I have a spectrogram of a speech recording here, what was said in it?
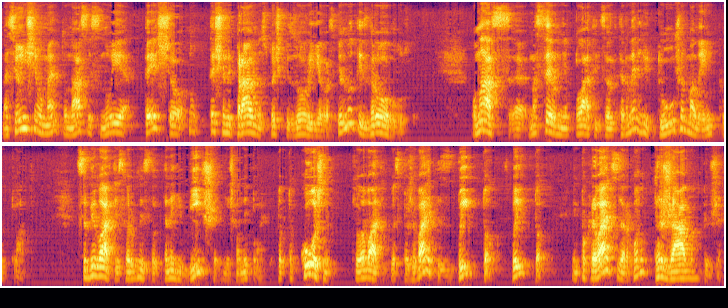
На сьогоднішній момент у нас існує те, що ну, те, що неправильно з точки зору євроспільноти і здорового глузду. У нас е, населення платить за електроенергію дуже маленьку плату. Собівартість виробництва електроенергії більше, ніж вони платять. Тобто кожен кіловат, який ви споживаєте, збиток, збиток. Він покривається за рахунок державного бюджету.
